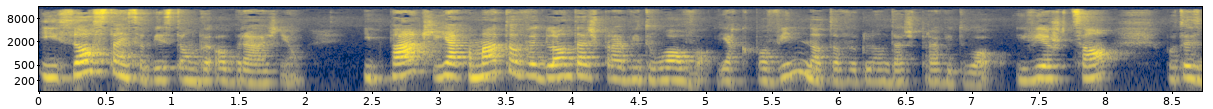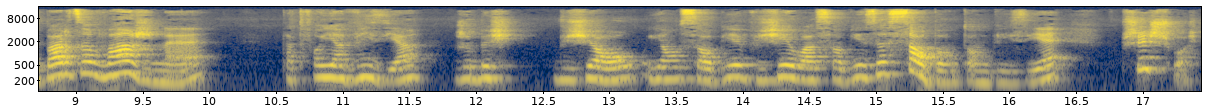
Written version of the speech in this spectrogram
I zostań sobie z tą wyobraźnią. I patrz, jak ma to wyglądać prawidłowo, jak powinno to wyglądać prawidłowo. I wiesz co? Bo to jest bardzo ważne, ta Twoja wizja, żebyś wziął ją sobie, wzięła sobie ze sobą tą wizję w przyszłość.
